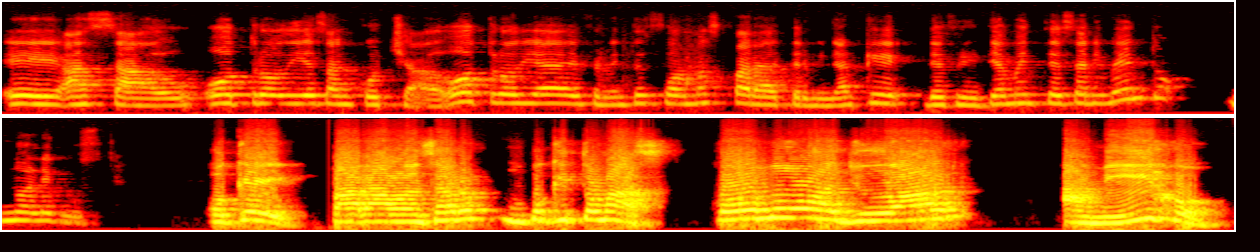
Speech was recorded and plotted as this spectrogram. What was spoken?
eh, asado, otro día sancochado, otro día de diferentes formas para determinar que definitivamente ese alimento no le gusta. Ok, para avanzar un poquito más, ¿cómo ayudar a mi hijo?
